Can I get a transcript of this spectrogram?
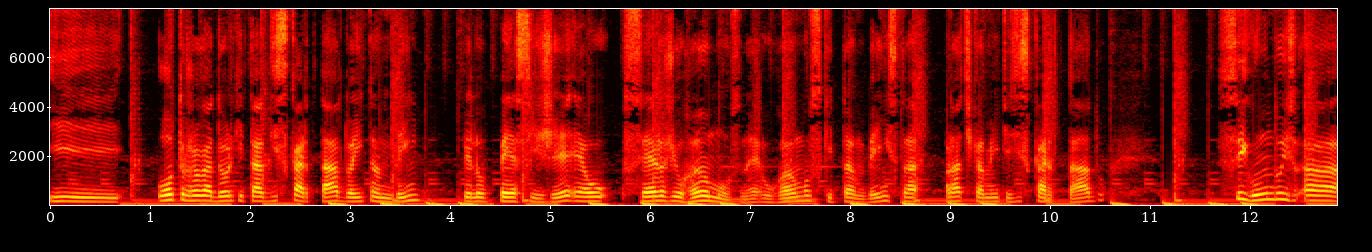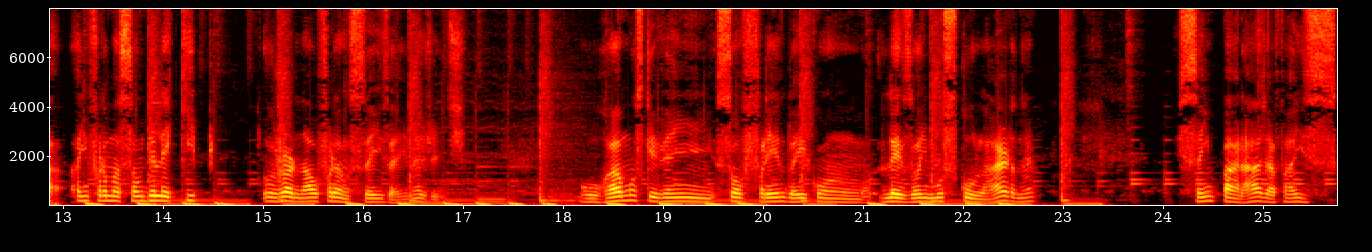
E outro jogador que está descartado aí também pelo PSG é o Sérgio Ramos, né? O Ramos que também está praticamente descartado, segundo a, a informação da equipe, o jornal francês aí, né, gente? O Ramos que vem sofrendo aí com lesões muscular, né? Sem parar, já faz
